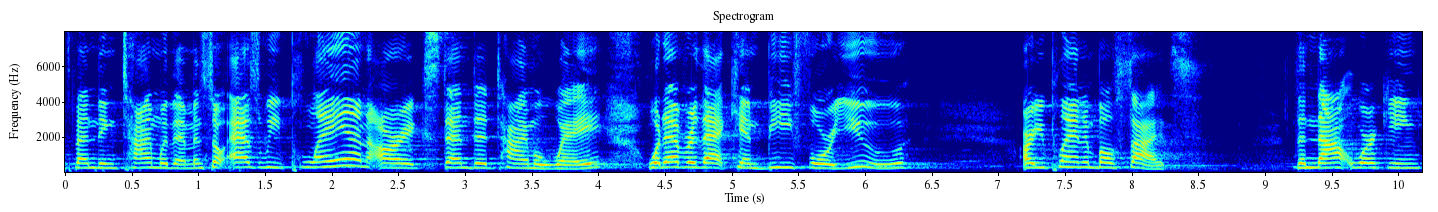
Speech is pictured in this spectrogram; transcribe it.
spending time with Him. And so, as we plan our extended time away, whatever that can be for you, are you planning both sides? the not working,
